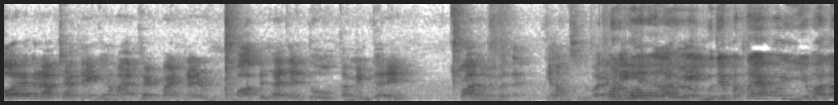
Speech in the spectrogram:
और अगर आप चाहते हैं कि हमारा थर्ड पार्टनर वापस आ जाए तो कमेंट करें और हमें बताएँ कि हम उसको दोबारा और वो मुझे पता है वो ये वाला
